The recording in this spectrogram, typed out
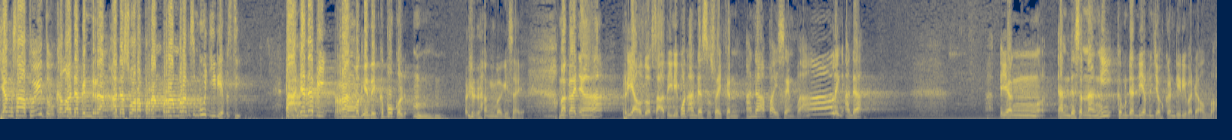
Yang satu itu kalau ada genderang, ada suara perang, perang, perang sembunyi dia pasti. Tanya Nabi, perang begini, kepukul. Hmm, perang bagi saya. Makanya Riyadhah saat ini pun Anda sesuaikan. Anda apa yang paling Anda yang anda senangi kemudian dia menjauhkan diri pada Allah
